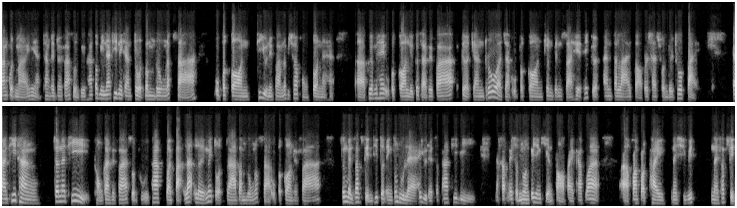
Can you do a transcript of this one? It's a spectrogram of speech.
ตามกฎหมายเนี่ยทางการไฟฟ้าส่วนภูมิภาคก็มีหน้าที่ในการตรวจบำรุงรักษาอุปกรณ์ที่อยู่ในความรับผิดชอบของตนนะฮะเพื่อไม่ให้อุปกรณ์หรือกระแสไฟฟ้าเกิดการรั่วจากอุปกรณ์จนเป็นสาเหตุให้เกิดอันตรายต่อประชาชนโดยทั่วไป การที่ทางเจ้าหน้าที่ของการไฟฟ้าส่วนภูมิภาคปล่อยปะละเลยไม่ตรวจตราบำรุงรักษาอุปกรณ์ไฟฟ้า ซึ่งเป็นทรัพย์สินที่ตนเองต้องดูแลให้อยู่ในสภาพที่ดีนะครับในสำนวนก็ยังเขียนต่อไปครับว่าความปลอดภัยในชีวิต ในทรัพย์สิน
